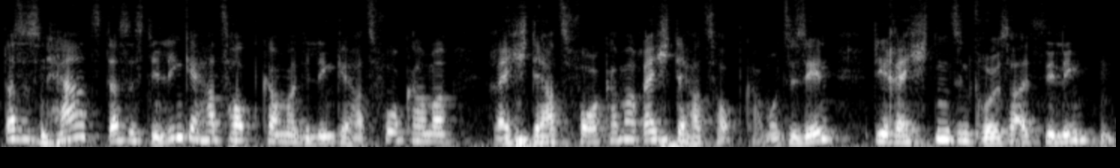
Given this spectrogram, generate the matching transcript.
Das ist ein Herz, das ist die linke Herzhauptkammer, die linke Herzvorkammer, rechte Herzvorkammer, rechte Herzhauptkammer. Und Sie sehen, die rechten sind größer als die linken.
